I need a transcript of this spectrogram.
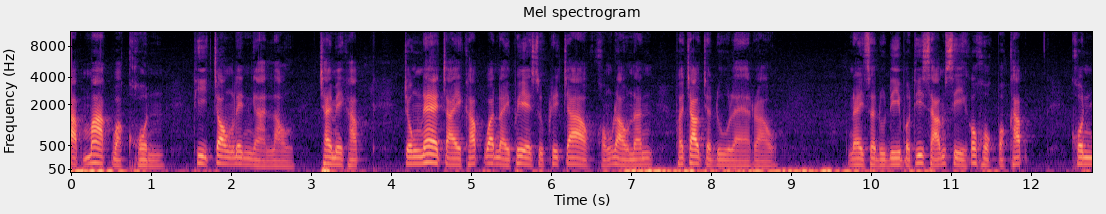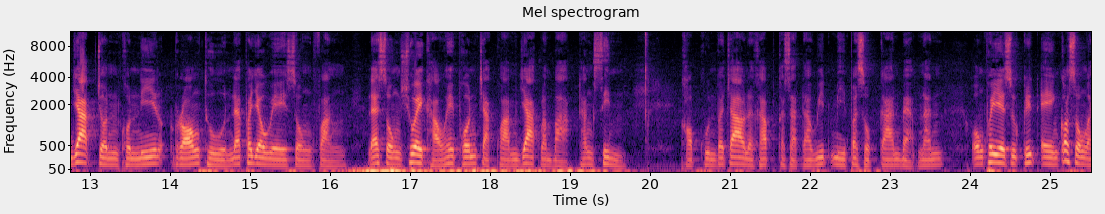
าพมากกว่าคนที่จ้องเล่นงานเรา ใช่ไหมครับ จงแน่ใจครับว่าในพระเยซูคริสต์เจ้าของเรานั้น พระเจ้าจะดูแลเรา ในสดุดีบทที่ 3 4ก็6บอกครับ คนยากจนคนนี้ร้องทูลและพระยเวทรงฟัง และทรงช่วยเขาให้พ้นจากความยากลำบากทั้งสิ้น ขอบคุณพระเจ้านะครับ กษัตริย์ดาวิดมีประสบการณ์แบบนั้น องค์พระเยซูคริสต์เองก็ทรงอ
